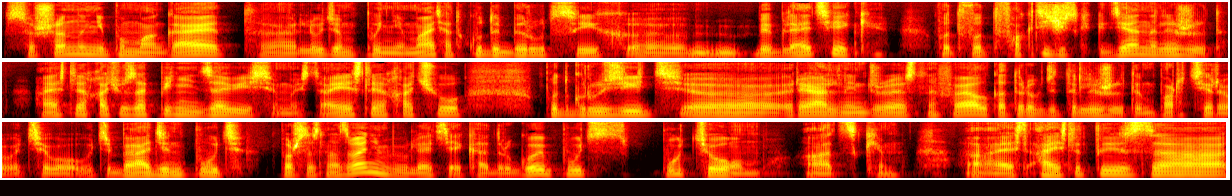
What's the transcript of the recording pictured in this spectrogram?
совершенно не помогает э, людям понимать, откуда берутся их э, библиотеки. Вот, вот фактически, где она лежит. А если я хочу запинить зависимость? А если я хочу подгрузить э, реальный JS файл, который где-то лежит, импортировать его? У тебя один путь просто с названием библиотеки, а другой путь с путем адским. А, а если ты за,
